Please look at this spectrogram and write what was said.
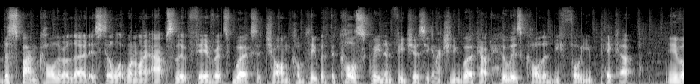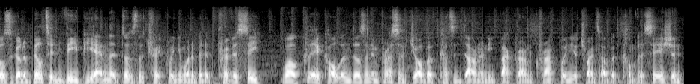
The spam caller alert is still one of my absolute favourites, works a charm complete with the call screening feature so you can actually work out who is calling before you pick up. You've also got a built-in VPN that does the trick when you want a bit of privacy, while Clear Calling does an impressive job of cutting down any background crap when you're trying to have a conversation.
